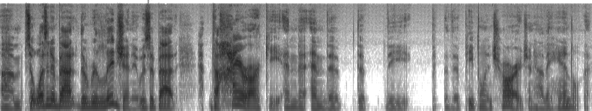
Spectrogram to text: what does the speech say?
Um, so it wasn't about the religion; it was about the hierarchy and the and the the the the people in charge and how they handled that.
